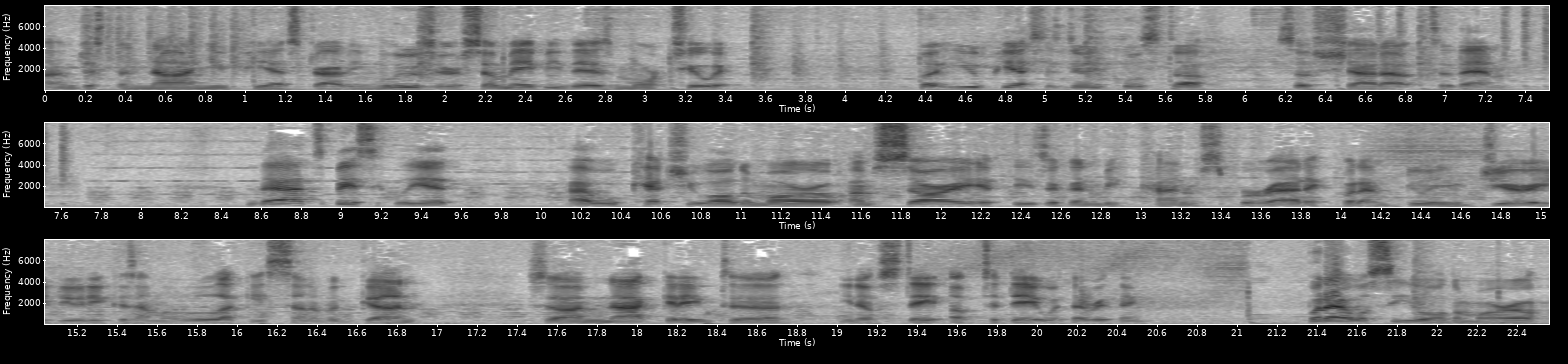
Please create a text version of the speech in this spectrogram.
I'm just a non UPS driving loser, so maybe there's more to it. But UPS is doing cool stuff, so shout out to them. That's basically it. I will catch you all tomorrow. I'm sorry if these are going to be kind of sporadic, but I'm doing jury duty because I'm a lucky son of a gun. So I'm not getting to, you know, stay up to date with everything. But I will see you all tomorrow.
